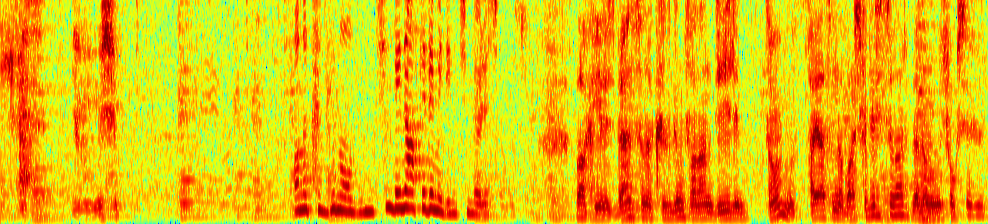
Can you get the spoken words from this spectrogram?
Yeliz, yanılmışım. Bana kızgın olduğun için, beni affedemediğin için böyle söylüyorsun. Bak Yeliz, ben sana kızgın falan değilim, tamam mı? Hayatımda başka birisi var ve ben onu çok seviyorum.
